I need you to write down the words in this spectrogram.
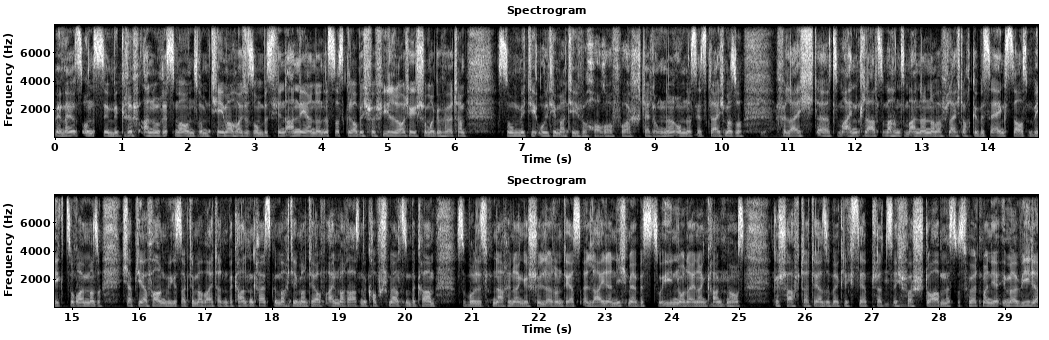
Wenn wir jetzt uns den Begriff Aneurysma unserem Thema heute so ein bisschen annähern, dann ist das, glaube ich, für viele Leute, die es schon mal gehört haben, somit die ultimative Horrorvorstellung. Ne? Um das jetzt gleich mal so vielleicht äh, zum einen klar zu machen, zum anderen aber vielleicht auch gewisse Ängste aus dem Weg zu räumen. Also ich habe die Erfahrung, wie gesagt, im erweiterten Bekanntenkreis gemacht. Jemand, der auf einmal rasende Kopfschmerzen bekam, so wurde es im Nachhinein geschildert und der es leider nicht mehr bis zu Ihnen oder in ein Krankenhaus geschafft hat, der also wirklich sehr plötzlich mhm. verstorben ist. Das hört man ja immer wieder.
